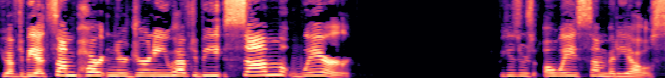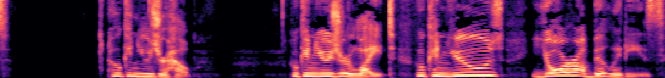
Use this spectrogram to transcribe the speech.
You have to be at some part in their journey. You have to be somewhere. Because there's always somebody else who can use your help, who can use your light, who can use your abilities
